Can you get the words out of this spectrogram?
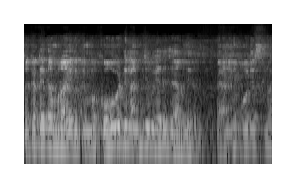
സെക്രട്ടറി മെമ്പർ ആയിരിക്കുമ്പോൾ കോവിഡിൽ അഞ്ചു പേര് ചേർന്നിരുന്നു. വേണമെങ്കിൽ പോലീസിന്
